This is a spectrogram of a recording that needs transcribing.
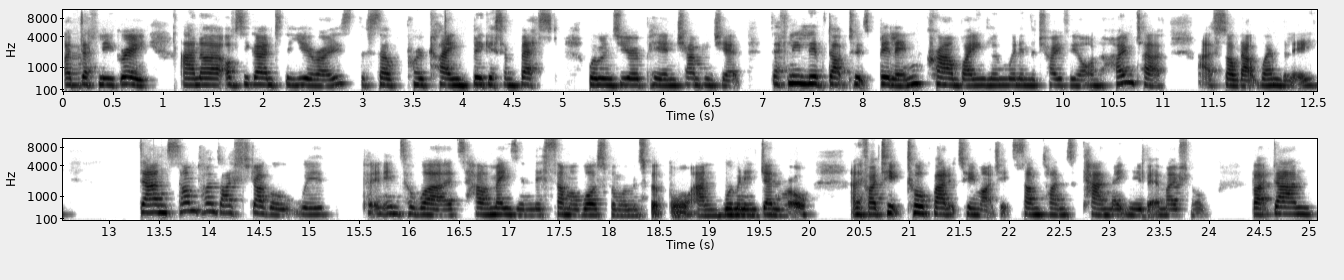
I definitely agree. And uh, obviously going to the Euros, the self-proclaimed biggest and best women's European Championship, definitely lived up to its billing, crowned by England winning the trophy on home turf at a sold-out Wembley. Dan, sometimes I struggle with putting into words how amazing this summer was for women's football and women in general. And if I t- talk about it too much, it sometimes can make me a bit emotional. But Dan,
